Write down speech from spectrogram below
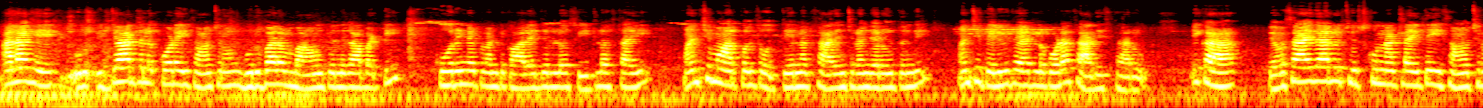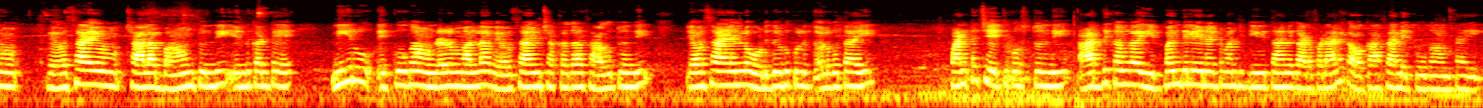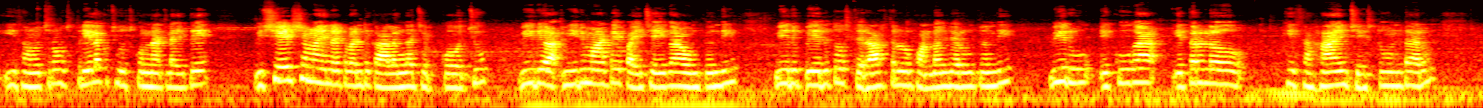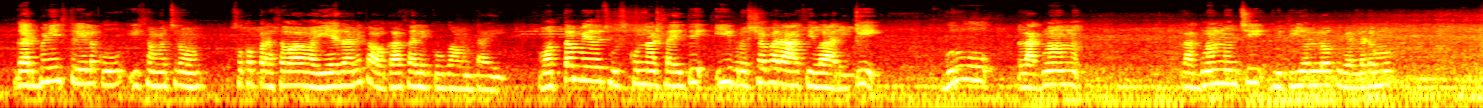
అలాగే గురు విద్యార్థులకు కూడా ఈ సంవత్సరం గురుబలం బాగుంటుంది కాబట్టి కోరినటువంటి కాలేజీల్లో సీట్లు వస్తాయి. మంచి మార్కులతో ఉత్తీర్ణత సాధించడం జరుగుతుంది. మంచి తెలివితేటలు కూడా సాధిస్తారు. ఇక వ్యవసాయదారులు చూసుకున్నట్లయితే ఈ సంవత్సరం వ్యవసాయం చాలా బాగుంటుంది. ఎందుకంటే నీరు ఎక్కువగా ఉండడం వల్ల వ్యవసాయం చక్కగా సాగుతుంది. వ్యవసాయంలో ఒడిదుడుకులు తొలగుతాయి. పంట చేతికొస్తుంది. ఆర్థికంగా ఇబ్బంది లేనటువంటి జీవితాన్ని గడపడానికి అవకాశాలు ఎక్కువగా ఉంటాయి. ఈ సంవత్సరం స్త్రీలకు చూసుకున్నట్లయితే విశేషమైనటువంటి కాలంగా చెప్పుకోవచ్చు. వీరి వీరి మాటే పై చేయిగా ఉంటుంది. వీరి పేరుతో స్థిరాస్తులను కొనడం జరుగుతుంది. వీరు ఎక్కువగా ఇతరులకి సహాయం చేస్తూ ఉంటారు. గర్భిణీ స్త్రీలకు ఈ సంవత్సరం సుఖప్రసవం అయ్యేదానికి అవకాశాలు ఎక్కువగా ఉంటాయి. మొత్తం మీద చూసుకున్నట్లయితే ఈ వృషభ రాశి వారికి గురువు లగ్నం లగ్నం నుంచి ద్వితీయంలోకి వెళ్ళడము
